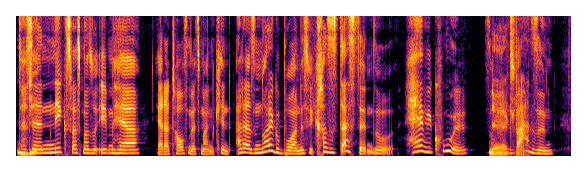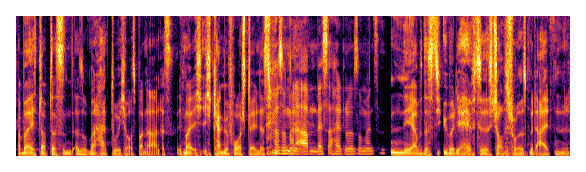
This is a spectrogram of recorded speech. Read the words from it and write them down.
Das ist ja nichts, was mal so eben her, ja, da taufen wir jetzt mal ein Kind. Alter, das ist ein Neugeborenes. Wie krass ist das denn? So, hä, wie cool. So, Ja, ja, klar. Wahnsinn. Aber ich glaube, das sind, also man hat durchaus Banales. Ich meine, ich, ich kann mir vorstellen, dass die, Einfach so meine Abendmesse halten oder so, meinst du? nee, aber dass die über die Hälfte des Jobs schon ist, mit alten,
